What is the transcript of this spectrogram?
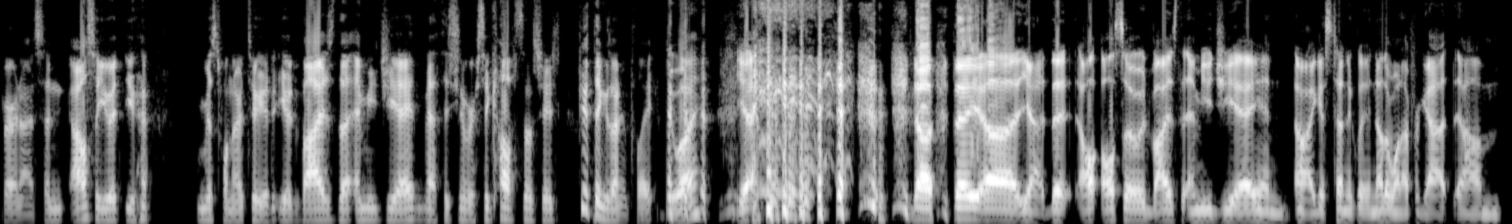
Very nice. And also, you you missed one there too. You, you advise the MUGA, Methodist University Golf Association. A few things on your plate. Do I? Yeah. no, they. Uh, yeah. They also advise the MUGA, and oh, I guess technically another one I forgot. Um,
